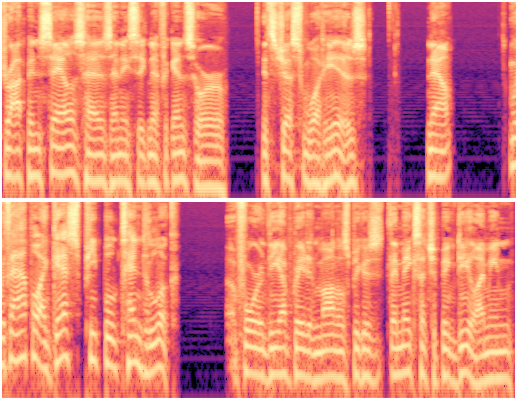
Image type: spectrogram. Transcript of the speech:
drop in sales has any significance or it's just what is. Now, with Apple, I guess people tend to look for the upgraded models because they make such a big deal. I mean,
